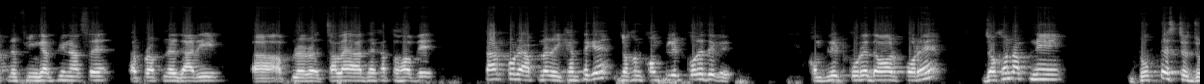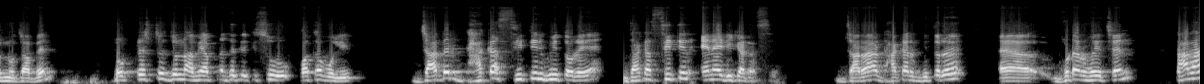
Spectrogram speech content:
আপনার ফিঙ্গারপ্রিন্ট আছে, তারপর আপনার গাড়ি আপনার চালায়া দেখাতে হবে। তারপরে আপনার এখান থেকে যখন কমপ্লিট করে দেবে কমপ্লিট করে দেওয়ার পরে যখন আপনি ডোপ টেস্টের জন্য যাবেন। ডোপ টেস্টের জন্য আমি আপনাদেরকে কিছু কথা বলি। যাদের ঢাকা সিটির ভিতরে, ঢাকা সিটির এনআইডি কার্ড আছে, যারা ঢাকার ভিতরে ভোটার হয়েছেন, তারা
